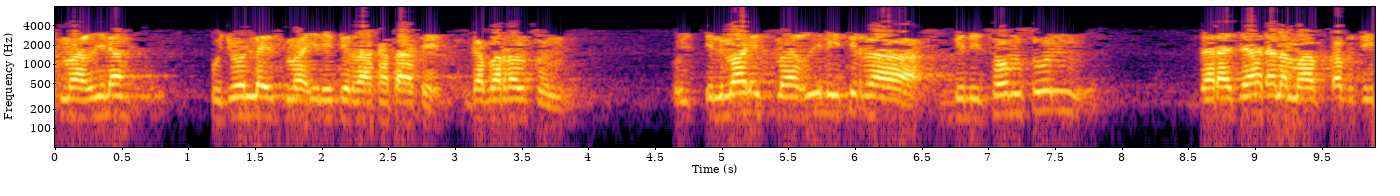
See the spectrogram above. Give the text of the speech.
إسماعيل. إسماعيل ترى كتاتي قبران سن ilmaan ismaaciiliitirraa bilisoom sun darajaadha namaaf qabdi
